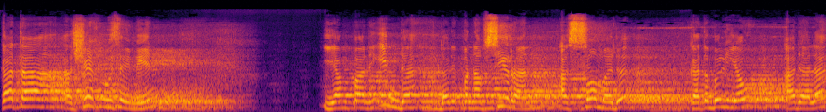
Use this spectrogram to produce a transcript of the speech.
Kata Syekh Utsaimin yang paling indah dari penafsiran As-Samad kata beliau adalah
